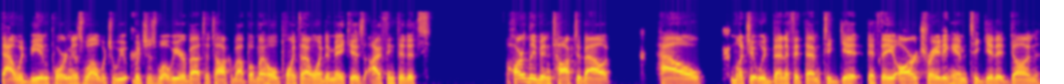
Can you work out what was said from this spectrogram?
that would be important as well, which we which is what we are about to talk about. But my whole point that I wanted to make is I think that it's hardly been talked about how much it would benefit them to get if they are trading him to get it done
